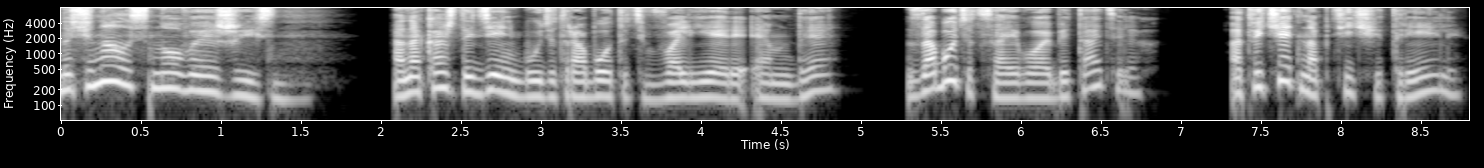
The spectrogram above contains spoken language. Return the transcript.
Начиналась новая жизнь. Она каждый день будет работать в вольере МД, заботиться о его обитателях, отвечать на птичьи трели.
